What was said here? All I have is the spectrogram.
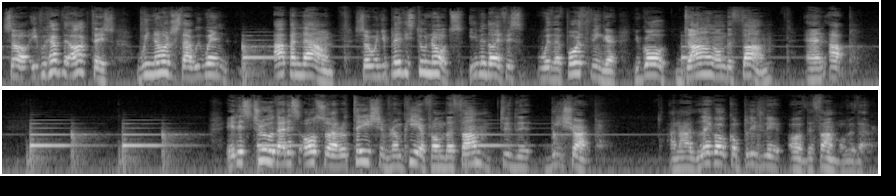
So if we have the octaves, we notice that we went up and down. So when you play these two notes, even though if it's with the fourth finger, you go down on the thumb and up. It is true that it's also a rotation from here, from the thumb to the D sharp. And I let go completely of the thumb over there.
